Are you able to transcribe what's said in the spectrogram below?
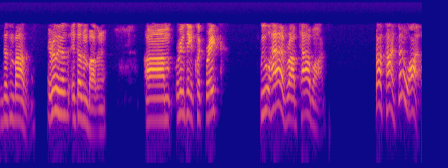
it doesn't bother me. It really doesn't. It doesn't bother me. Um, we're gonna take a quick break. We will have Rob Talbot. It's about time. It's been a while.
